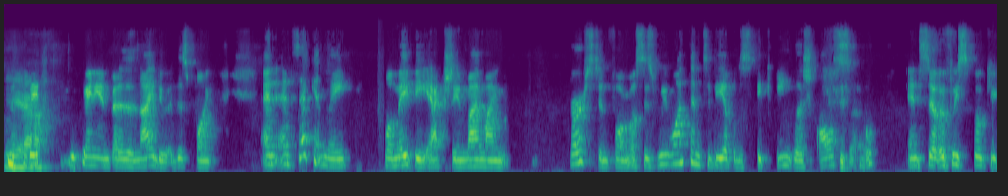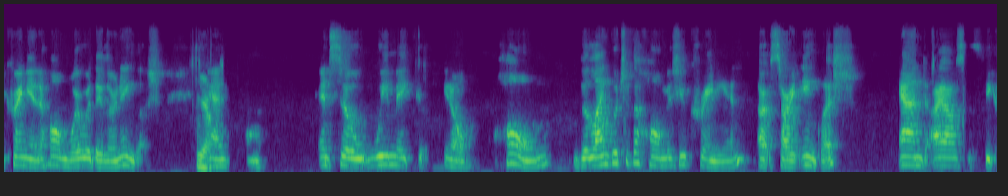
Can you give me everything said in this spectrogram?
they yeah. speak Ukrainian better than I do at this point. And and secondly, well, maybe actually in my mind, first and foremost, is we want them to be able to speak English also. and so if we spoke Ukrainian at home, where would they learn English? Yeah. And um, and so we make you know home the language of the home is Ukrainian. Uh, sorry, English. And I also speak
